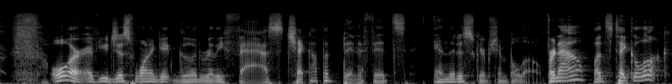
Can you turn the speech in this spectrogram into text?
or if you just want to get good really fast, check out the benefits in the description below. For now, let's take a look.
